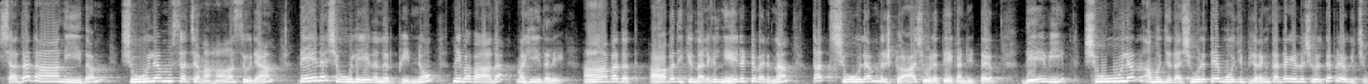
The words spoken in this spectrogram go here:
ശതധാനീതം ശൂലം സ ച മഹാസുര തേന ശൂലേന നിർഭിന്നോ നിപപാത മഹീതലെ. ആപതത് ആപതിക്കുന്ന അല്ലെങ്കിൽ നേരിട്ട് വരുന്ന തത് ശൂലം ദൃഷ്ട ആ ശൂലത്തെ കണ്ടിട്ട്. ദേവി ശൂലം അമുഞ്ചത ശൂലത്തെ മോചിപ്പിച്ചു അല്ലെങ്കിൽ തന്റെ കയ്യിലുള്ള ശൂലത്തെ പ്രയോഗിച്ചു.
